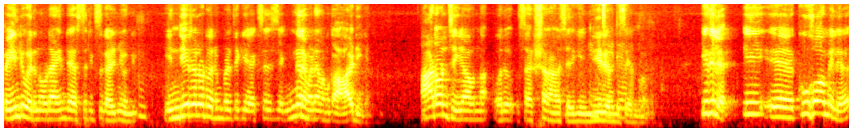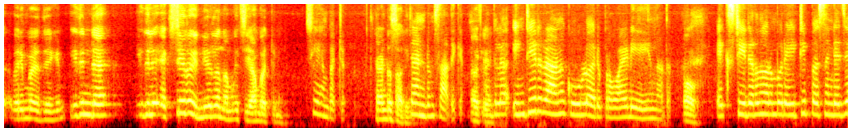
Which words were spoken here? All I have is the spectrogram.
പെയിന്റ് വരുന്നതോടെ അതിന്റെ എസ്തറ്റിക്സ് കഴിഞ്ഞുവെങ്കിൽ ഇന്റീരിയറിലോട്ട് വരുമ്പോഴത്തേക്ക് എക്സസൈസ് എങ്ങനെ വേണേൽ നമുക്ക് ആഡ് ചെയ്യാം. ആഡ് ഓൺ ചെയ്യാവുന്ന ഒരു സെക്ഷനാണ് ശരിക്കും ഇന്റീരിയർ ഡിസൈൻ എന്ന് പറയുന്നത്. ഇതിൽ ഈ കുഹോമിൽ വരുമ്പോഴത്തേക്കും ഇതിന്റെ ഇതിൽ എക്സ്റ്റീരിയർ ഇന്റീരിയർ നമുക്ക് ചെയ്യാൻ പറ്റും. ചെയ്യാൻ പറ്റും. രണ്ട് സാധിക്കും. അതിൽ ഇന്റീരിയർ ആണ് കൂടുതൽ അവർ പ്രൊവൈഡ് ചെയ്യുന്നത്. എക്സ്റ്റീരിയർ എന്ന് പറയുമ്പോൾ ഒരു എയ്റ്റി പെർസെന്റേജ്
